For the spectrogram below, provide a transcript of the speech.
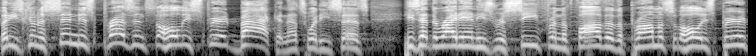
But he's going to send his presence, the Holy Spirit, back. And that's what he says. He's at the right hand. He's received from the Father the promise of the Holy Spirit.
